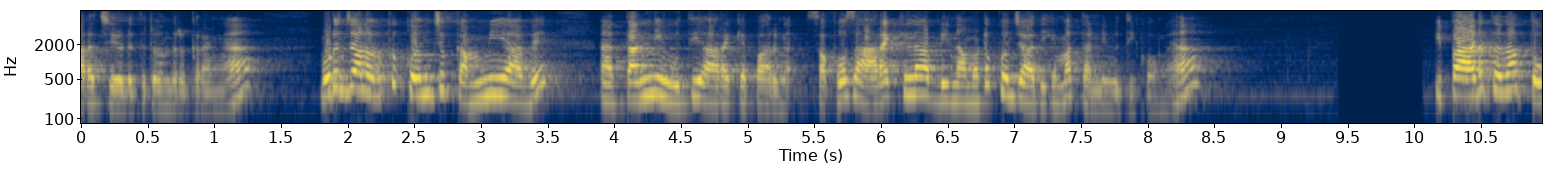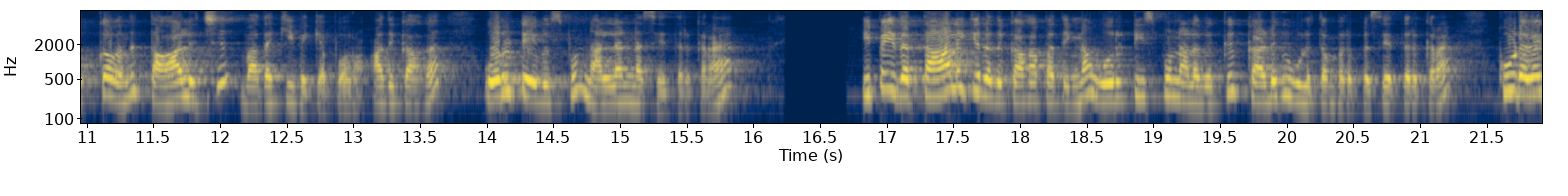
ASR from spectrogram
அரைச்சி எடுத்துகிட்டு வந்திருக்கிறேங்க. முடிஞ்ச அளவுக்கு கொஞ்சம் கம்மியாகவே தண்ணி ஊற்றி அரைக்க பாருங்கள் சப்போஸ் அரைக்கல அப்படின்னா மட்டும் கொஞ்சம் அதிகமாக தண்ணி ஊற்றிக்கோங்க இப்போ அடுத்ததாக தொக்கை வந்து தாளித்து வதக்கி வைக்க போகிறோம் அதுக்காக ஒரு டேபிள் ஸ்பூன் நல்லெண்ணெய் சேர்த்துருக்குறேன். இப்போ இதை தாளிக்கிறதுக்காக பார்த்தீங்கன்னா ஒரு டீஸ்பூன் அளவுக்கு கடுகு உளுத்தம் பருப்பு சேர்த்துருக்கிறேன். கூடவே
